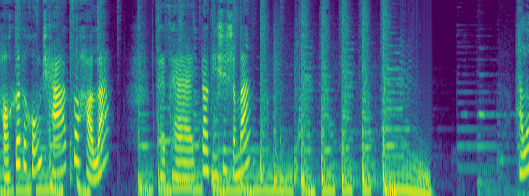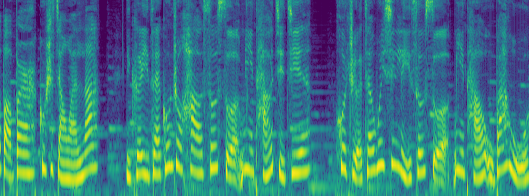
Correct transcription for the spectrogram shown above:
好喝的红茶做好啦！猜猜到底是什么？好了，宝贝儿，故事讲完啦。你可以在公众号搜索“蜜桃姐姐”，或者在微信里搜索“蜜桃五八五”。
